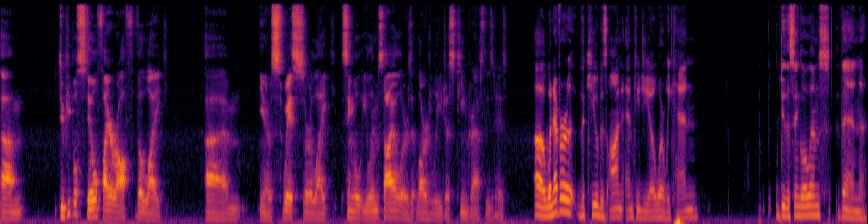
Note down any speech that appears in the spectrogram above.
um, do people still fire off the like um, you know Swiss or like single elim style or is it largely just team drafts these days? Uh, whenever the cube is on MTGO where we can do the single elims, then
